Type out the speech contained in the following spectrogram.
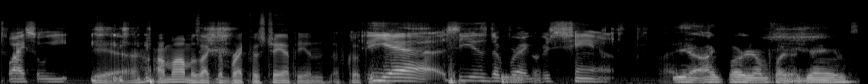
twice a week. Yeah, our mom was like the breakfast champion of cooking. Yeah, she is the breakfast champ. yeah, I glory on playing games.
